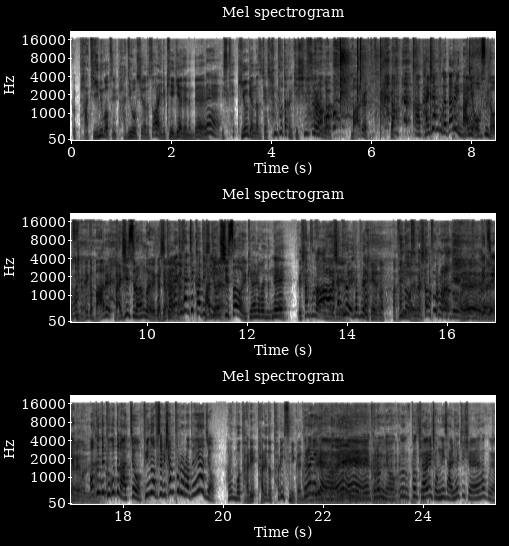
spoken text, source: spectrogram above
그 바디누가 없으니 바디워시라도 써라 이렇게 얘기해야 되는데 네. 기억이 안 나서 제가 샴푸 닦아 이렇게 실수를 한 거예요. 말을 그러니까 아, 아, 발 샴푸가 따로 있나요? 아니 없습니다 없습니다. 그러니까 말을 말 실수를 한 거예요. 그러니까 제가 강아지 산책하듯이 바디워시 써 이렇게 하려고 했는데 네. 그 샴푸로 아, 샴푸로 해 샴푸로 이렇게 해가 아, 비누 없으면 샴푸로라도 네. 그치? 아 근데 그것도 맞죠. 비누 없으면 샴푸로라도 해야죠. 아니 뭐 다리 발에도 털이 있으니까요. 그러니까요. 예, 예, 예, 예, 그럼요. 그, 그 결 정리 잘 해주셔야 하고요.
